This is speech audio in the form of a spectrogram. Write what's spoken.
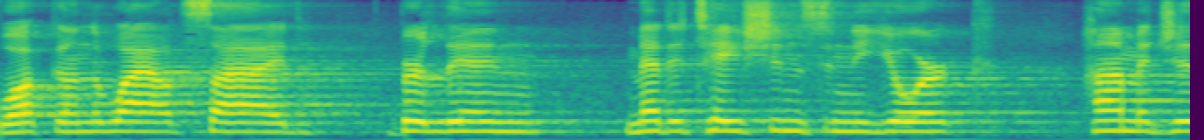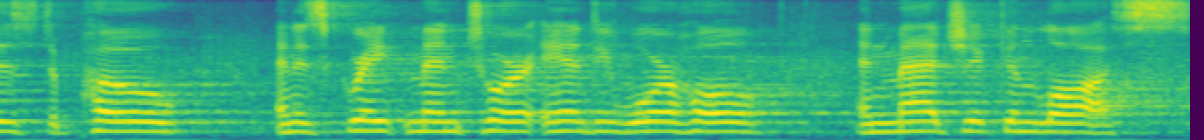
Walk on the Wild Side, Berlin, Meditations in New York, homages to Poe and his great mentor Andy Warhol, and Magic and Loss.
